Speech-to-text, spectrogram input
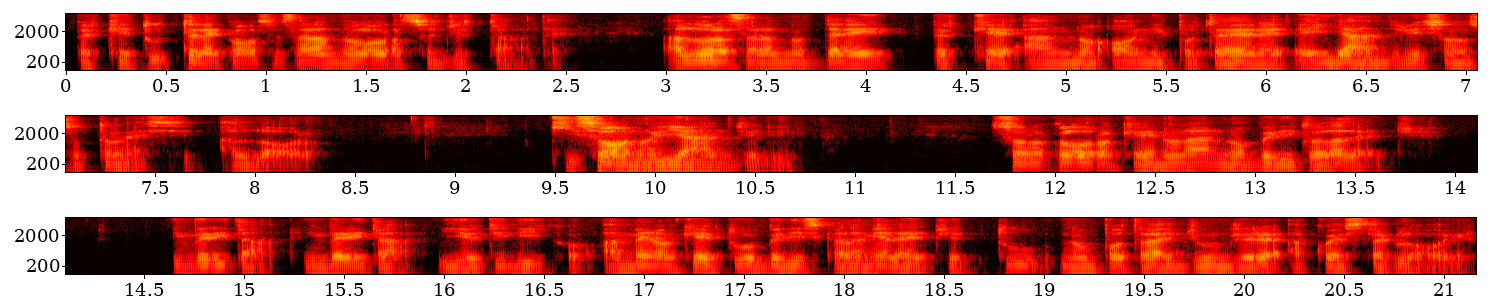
perché tutte le cose saranno loro assoggettate. Allora saranno dei perché hanno ogni potere e gli angeli sono sottomessi a loro. Chi sono gli angeli? Sono coloro che non hanno obbedito alla legge. In verità, in verità, io ti dico, a meno che tu obbedisca alla mia legge, tu non potrai giungere a questa gloria.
